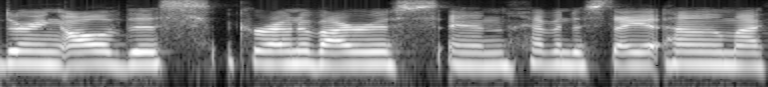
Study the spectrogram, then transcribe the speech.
during all of this coronavirus and having to stay at home, I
